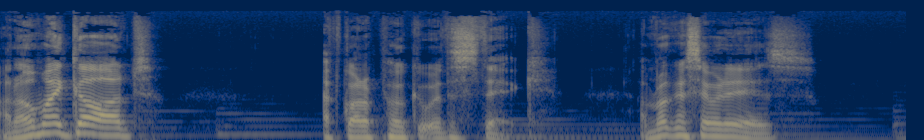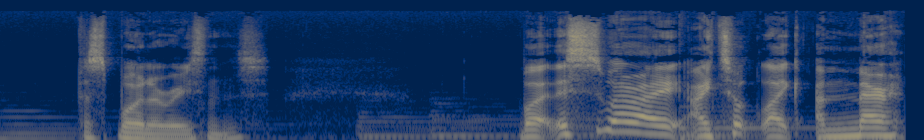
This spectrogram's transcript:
And oh my god, I've got to poke it with a stick. I'm not going to say what it is for spoiler reasons. But this is where I, I took like a mer-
